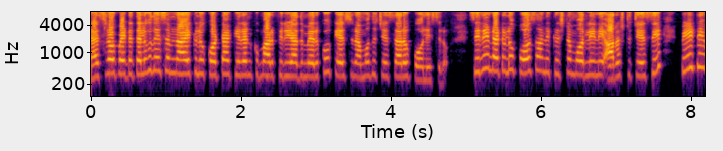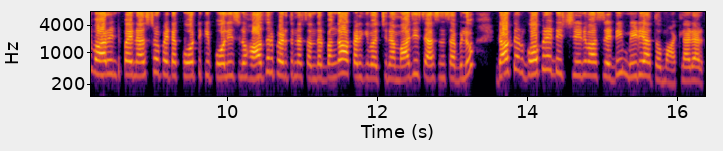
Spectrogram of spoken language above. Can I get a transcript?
నర్సరావుపేట తెలుగుదేశం నాయకులు కొట్టా కిరణ్ కుమార్ ఫిర్యాదు మేరకు కేసు నమోదు చేశారు పోలీసులు. సినీ నటులు పోసాని కృష్ణమురళిని అరెస్టు చేసి పీటీ వారెంట్ పై నర్సరావుపేట కోర్టుకి పోలీసులు హాజరు పెడుతున్న సందర్భంగా అక్కడికి వచ్చిన మాజీ శాసనసభ్యులు డాక్టర్ గోపిరెడ్డి శ్రీనివాస్ రెడ్డి మీడియాతో మాట్లాడారు.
